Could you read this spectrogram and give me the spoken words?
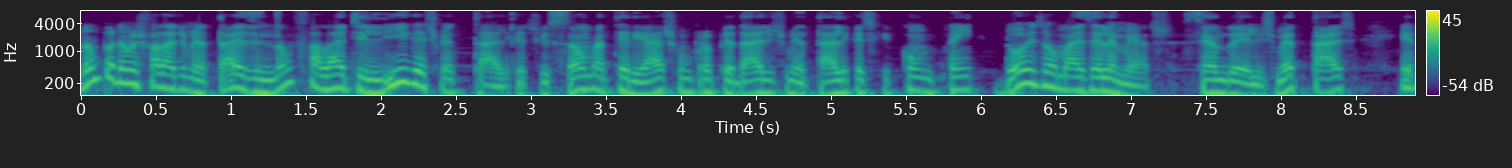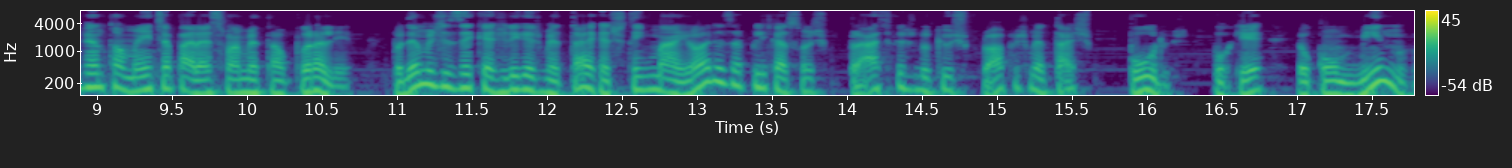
Não podemos falar de metais e não falar de ligas metálicas, que são materiais com propriedades metálicas que contêm dois ou mais elementos, sendo eles metais, eventualmente aparece uma metal por ali. Podemos dizer que as ligas metálicas têm maiores aplicações práticas do que os próprios metais puros, porque eu combino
